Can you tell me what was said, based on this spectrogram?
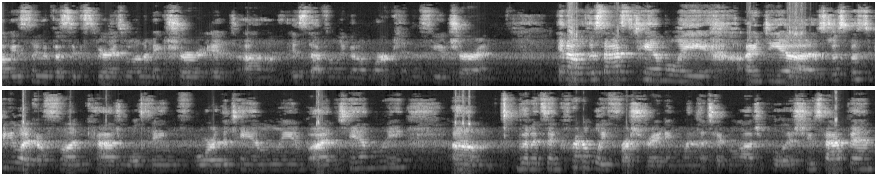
obviously, with this experience, we want to make sure it um, it's definitely going to work in the future. And you know, this Ask Tamily idea is just supposed to be like a fun, casual thing for the Tamily and by the Tamily. Um, but it's incredibly frustrating when the technological issues happen.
